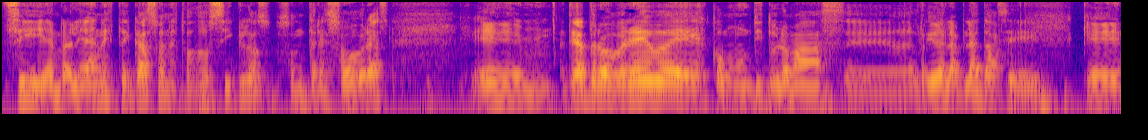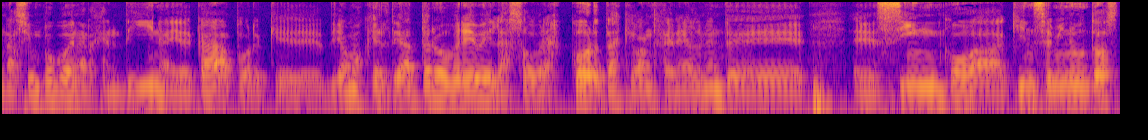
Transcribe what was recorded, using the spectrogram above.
Sí, en realidad en este caso, en estos dos ciclos, son tres obras. Eh, teatro breve es como un título más eh, del Río de la Plata, Sí. que nació un poco en Argentina y acá, porque digamos que el teatro breve, las obras cortas, que van generalmente de 5 a 15 minutos,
